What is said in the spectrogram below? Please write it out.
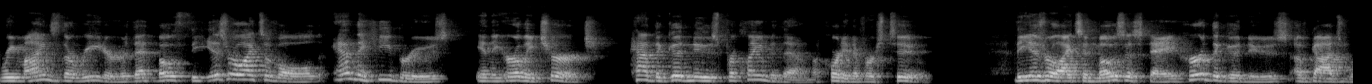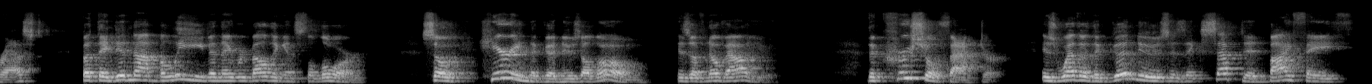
reminds the reader that both the Israelites of old and the Hebrews in the early church had the good news proclaimed to them, according to verse 2. The Israelites in Moses' day heard the good news of God's rest but they did not believe and they rebelled against the Lord. So hearing the good news alone is of no value. The crucial factor is whether the good news is accepted by faith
